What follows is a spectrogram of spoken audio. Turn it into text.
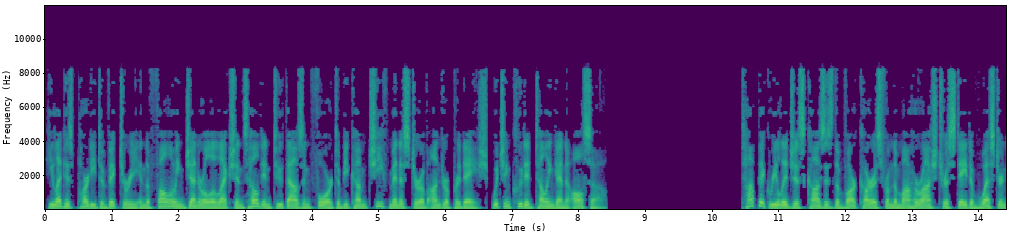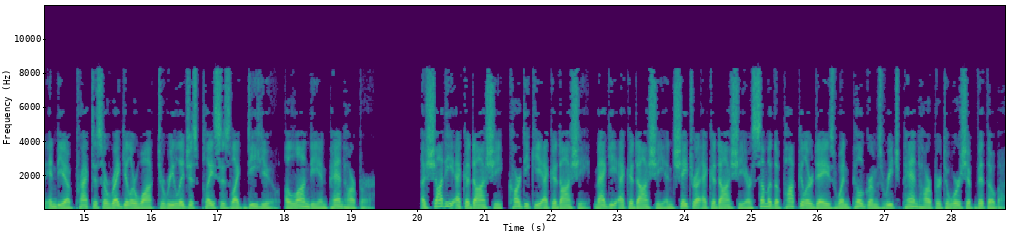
He led his party to victory in the following general elections held in 2004 to become Chief Minister of Andhra Pradesh, which included Telangana also. Topic religious causes The Varkaris from the Maharashtra state of western India practice a regular walk to religious places like Dehu, Alandi and Pandharpur. Ashadi Ekadashi, Kartiki Ekadashi, Maghi Ekadashi and Kshetra Ekadashi are some of the popular days when pilgrims reach Pandharpur to worship Vithoba.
